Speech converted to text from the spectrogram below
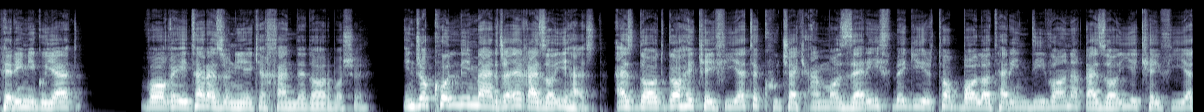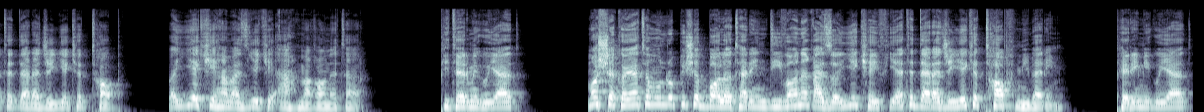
پری می‌گوید واقعی تر از اونیه که خنده دار باشه. اینجا کلی مرجع غذایی هست. از دادگاه کیفیت کوچک اما ظریف بگیر تا بالاترین دیوان غذایی کیفیت درجه یک تاپ. و یکی هم از یکی احمقانه تر پیتر می‌گوید ما شکایتمون رو پیش بالاترین دیوان غذایی کیفیت درجه یک تاپ می‌بریم. پری می‌گوید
